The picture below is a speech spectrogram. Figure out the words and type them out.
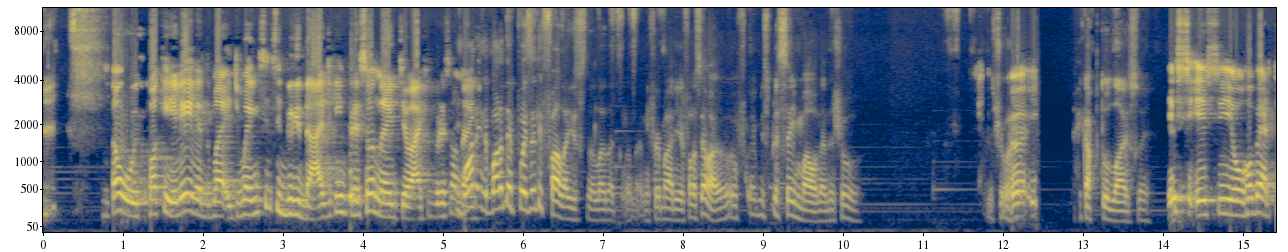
Não, o Spock, ele, ele é de uma, de uma insensibilidade que é impressionante, eu acho impressionante. Embora, embora depois ele fala isso né, lá na, na- na enfermaria, ele fala assim, ó, eu, eu me expressei mal, né, deixa eu... Deixa eu É, e recapitular isso aí. Esse, esse, o Roberto,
